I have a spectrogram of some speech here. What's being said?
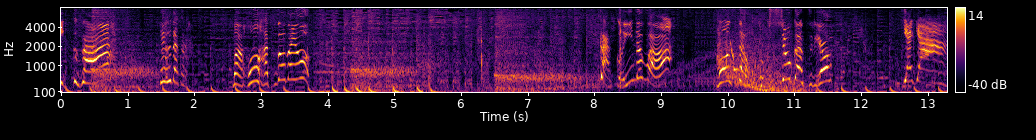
いくぞ手札から。魔法発動だよ。かっこいいんだぞ。モンスターを特殊召喚するよ。ギャギャン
